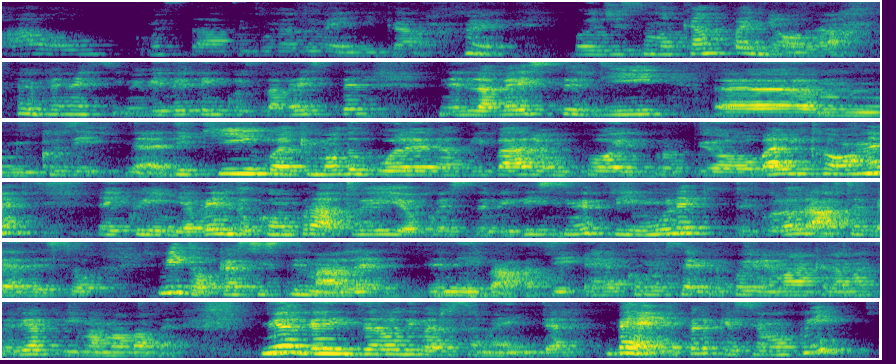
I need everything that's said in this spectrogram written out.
Ciao, come state? Buona domenica. Oggi sono campagnola, ebbene sì, mi vedete in questa veste, nella veste di, ehm, così, di chi in qualche modo vuole ravvivare un po' il proprio balcone e quindi avendo comprato io queste bellissime primule tutte colorate, beh adesso mi tocca sistemarle nei vasi. Eh, come sempre poi mi manca la materia prima, ma vabbè, mi organizzerò diversamente. Bene, perché siamo qui?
